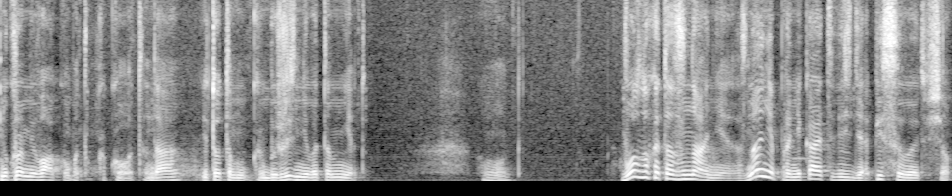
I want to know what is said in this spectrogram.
ну, кроме вакуума там какого-то, да, и то там как бы жизни в этом нет. Вот. Воздух – это знание. Знание проникает везде, описывает все.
